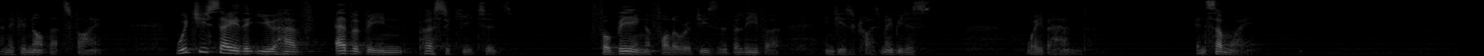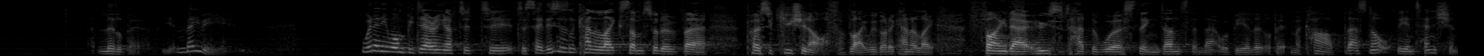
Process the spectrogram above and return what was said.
and if you're not, that's fine. Would you say that you have ever been persecuted for being a follower of Jesus, a believer in Jesus Christ? Maybe just wave a hand in some way. A little bit. Maybe. Would anyone be daring enough to, to, to say this isn't kind of like some sort of uh, persecution off of like we've got to kind of like find out who's had the worst thing done to them? That would be a little bit macabre. That's not the intention.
